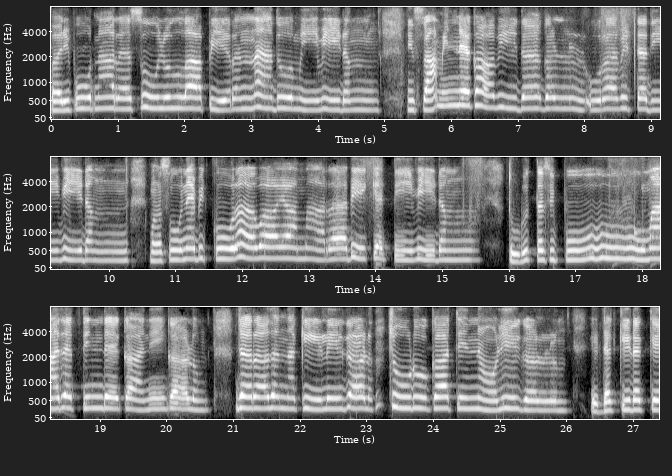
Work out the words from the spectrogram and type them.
പരിപൂർണ റസൂലുള്ള പിറന്നതുമി വിടം. നിസാമിന്റെ കവിതകൾ ഉറവിട്ട ദിവിടം മസൂനബിക്കുറവായ മറബിക്കെട്ടിവിടം തുടുത്ത സിപ്പൂ മരത്തിന്റെ കനികളും ജറതെന്ന കിളികളും ചൂടുകാറ്റിനോളികളും ഇടക്കിടക്കേ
